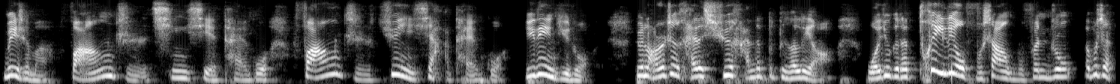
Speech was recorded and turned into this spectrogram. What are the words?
为什么防止倾泻太过，防止菌下太过？一定记住，因为老师这个孩子虚寒的不得了，我就给他推六腑上五分钟，呃，不是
